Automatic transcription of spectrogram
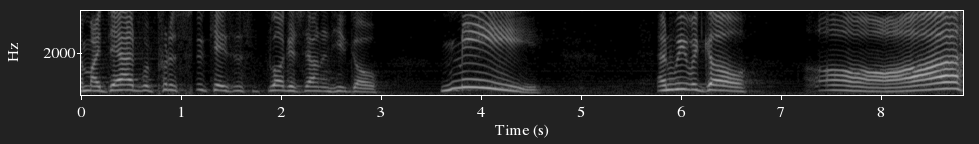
And my dad would put his suitcase, his luggage down, and he'd go, Me! And we would go, Aww.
